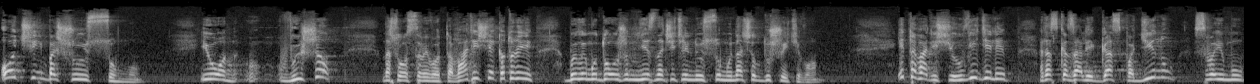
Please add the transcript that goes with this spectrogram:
очень большую сумму. И он вышел, нашел своего товарища, который был ему должен незначительную сумму, и начал душить его. И товарищи увидели, рассказали господину своему,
